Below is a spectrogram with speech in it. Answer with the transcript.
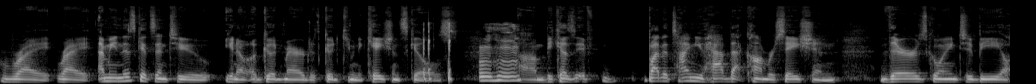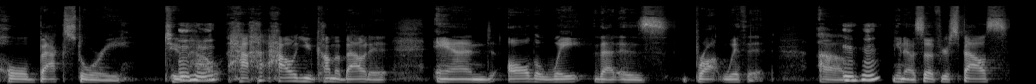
Right, right. I mean, this gets into you know a good marriage with good communication skills, mm-hmm. um, because if by the time you have that conversation, there's going to be a whole backstory to mm-hmm. how, how, how you come about it and all the weight that is brought with it. Um, mm-hmm. You know, so if your spouse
